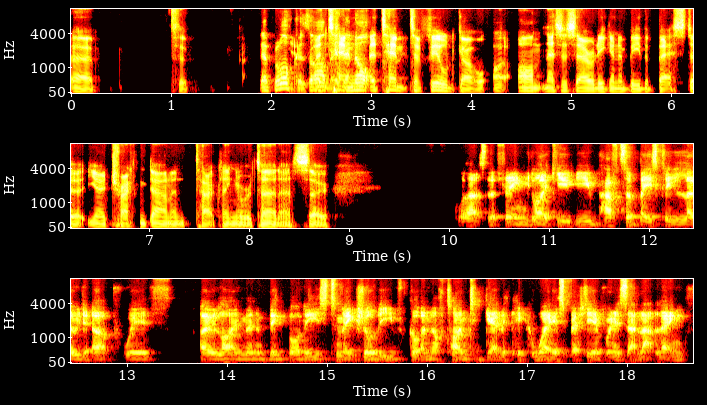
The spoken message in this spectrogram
uh to They're blockers, aren't they? They're not. attempt to field goal aren't necessarily going to be the best at you know tracking down and tackling a returner. So Well, that's the thing. Like you, you have to basically load it up with O linemen and big bodies to make sure that you've got enough time to get the kick away, especially if when it's at that length.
